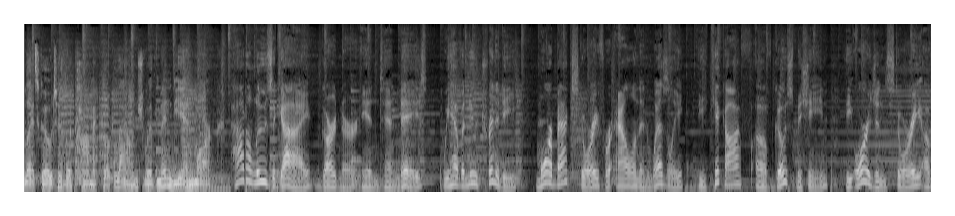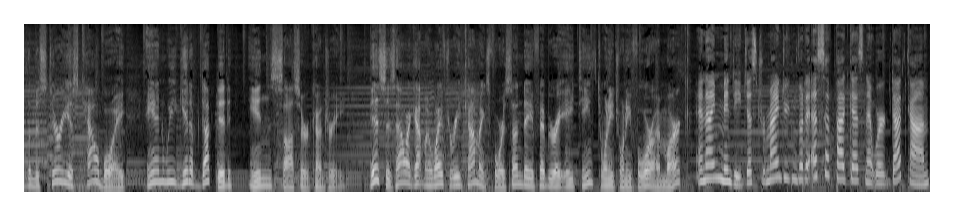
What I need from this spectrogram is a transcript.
Let's go to the comic book lounge with Mindy and Mark. How to Lose a Guy, Gardner, in 10 Days. We have a new Trinity, more backstory for Alan and Wesley, the kickoff of Ghost Machine, the origin story of the mysterious cowboy, and we get abducted in Saucer Country. This is how I got my wife to read comics for Sunday, February 18th, 2024. I'm Mark. And I'm Mindy. Just a reminder you can go to sfpodcastnetwork.com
